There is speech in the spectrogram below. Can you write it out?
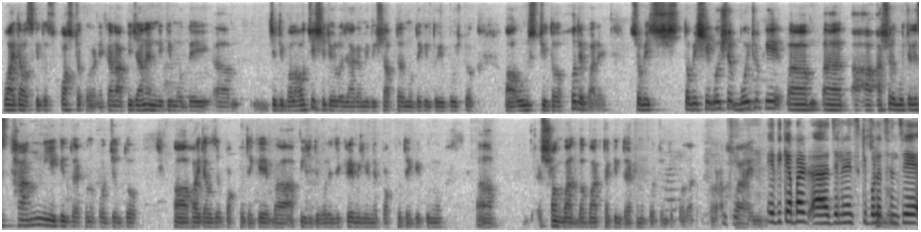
হোয়াইট হাউস কিন্তু স্পষ্ট করেনি। কারণ আপনি জানেন ইতিমধ্যেই যেটি বলা হচ্ছে সেটি হলো যে আগামী দুই সপ্তাহের মধ্যে কিন্তু এই বৈঠক অনুষ্ঠিত হতে পারে। তবে তবে সেই বৈঠক বৈঠকে আসলে বৈঠকের স্থান নিয়ে কিন্তু এখনও পর্যন্ত হোয়াইট হাউসের পক্ষ থেকে বা আপনি যদি বলেন যে ক্রেমলিনের পক্ষ থেকে কোনো সংবাদ বা বার্তা কিন্তু এখনও পর্যন্ত প্রদান করা হয়নি। এদিকে আবার জেলেনস্কি বলেছেন যে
